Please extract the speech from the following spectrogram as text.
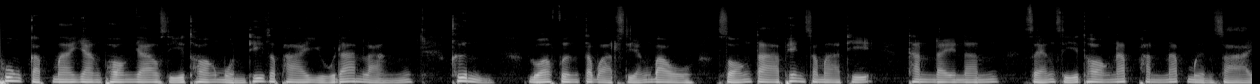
พุ่งกลับมายังพองยาวสีทองหมุนที่สะพายอยู่ด้านหลัง ขึ้น หลัวเฟิงตวาดเสียงเบา สองตาเพ่งสมาธิ ทันใดนั้น แสงสีทองนับพันนับหมื่นสาย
